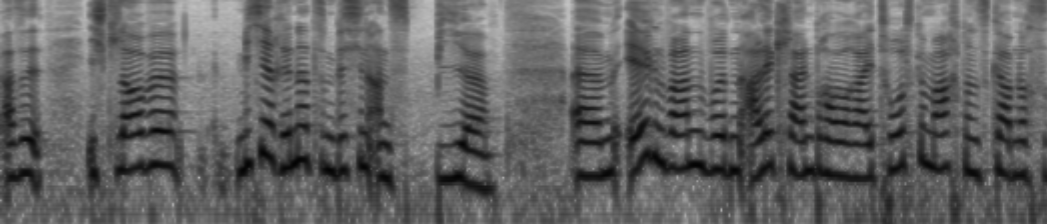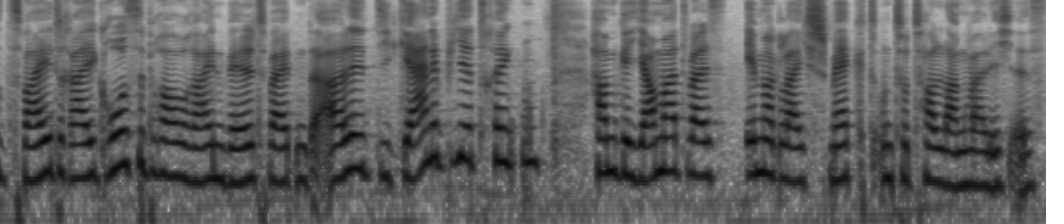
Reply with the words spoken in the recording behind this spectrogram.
also ich glaube, mich erinnert es ein bisschen ans Bier. Ähm, irgendwann wurden alle kleinen Brauereien tot gemacht und es gab noch so zwei, drei große Brauereien weltweit und alle, die gerne Bier trinken, haben gejammert, weil es immer gleich schmeckt und total langweilig ist.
